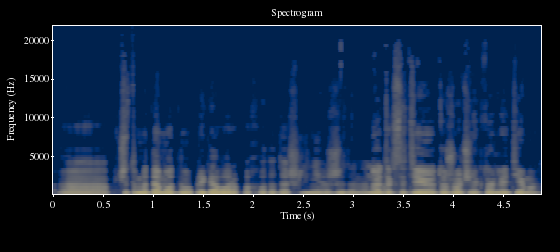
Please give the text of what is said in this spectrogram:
А, Что-то мы до модного приговора, походу, дошли неожиданно. Но это, просто. кстати, тоже очень актуальная тема.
